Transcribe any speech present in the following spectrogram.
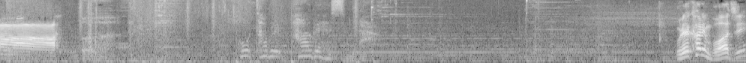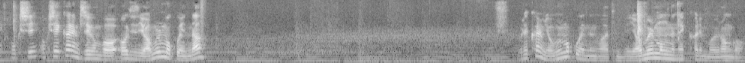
아, 포탑을 파괴했습니다. 우리 헤카림 뭐하지? 혹시? 혹시 헤카림 지금 뭐 어디서 염을 먹고 있나? 우리 헤카림 염을 먹고 있는 것 같은데 염을 먹는 헤카림 뭐 이런 거.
